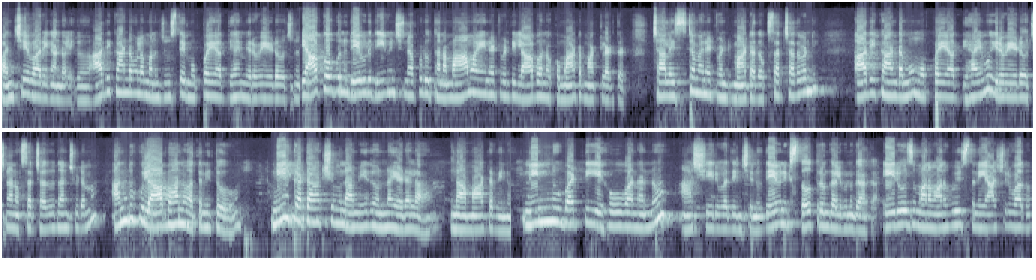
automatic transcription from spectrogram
పంచేవారిగా ఉండాలి. ఆది కాండంలో మనం చూస్తే ముప్పై అధ్యాయం ఇరవై ఏడో వచ్చిన యాకోబును దేవుడు దీవించినప్పుడు తన మామ అయినటువంటి లాభాన్ని ఒక మాట మాట్లాడతాడు. చాలా ఇష్టమైనటువంటి మాట. అది ఒకసారి చదవండి. ఆది కాండము ముప్పై అధ్యాయము ఇరవై ఏడు వచ్చినాను ఒకసారి చదువుదాను చూడమ్మా. అందుకు లాభాను అతనితో నీ కటాక్షము నా మీద ఉన్న ఎడల నా మాట విను. నిన్ను బట్టి ఎహోవా నన్ను ఆశీర్వదించను. దేవునికి స్తోత్రం కలుగును గాక. ఈ రోజు మనం అనుభవిస్తున్న ఈ ఆశీర్వాదం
